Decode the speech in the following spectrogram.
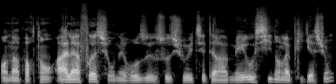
en apportant à la fois sur les réseaux sociaux, etc., mais aussi dans l'application,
